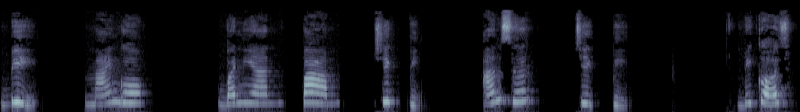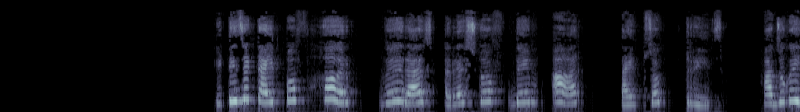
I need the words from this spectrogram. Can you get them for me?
B mango banyan palm chickpea. Answer chickpea. Because it is a type of herb whereas rest of them are types of trees हा जो काही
